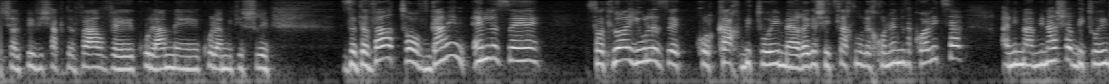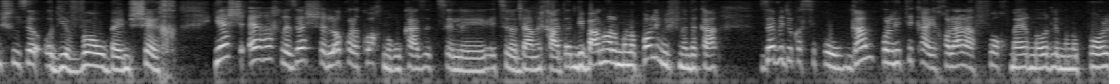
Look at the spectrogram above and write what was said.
שעל פיו יישק דבר וכולם מתיישרים. זה דבר טוב, גם אם אין לזה, זאת אומרת, לא היו לזה כל כך ביטויים מהרגע שהצלחנו לכונן את הקואליציה, אני מאמינה שהביטויים של זה עוד יבואו בהמשך. יש ערך לזה שלא כל הכוח מרוכז אצל, אצל אדם אחד. דיברנו על מונופולים לפני דקה, זה בדיוק הסיפור. גם פוליטיקה יכולה להפוך מהר מאוד למונופול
